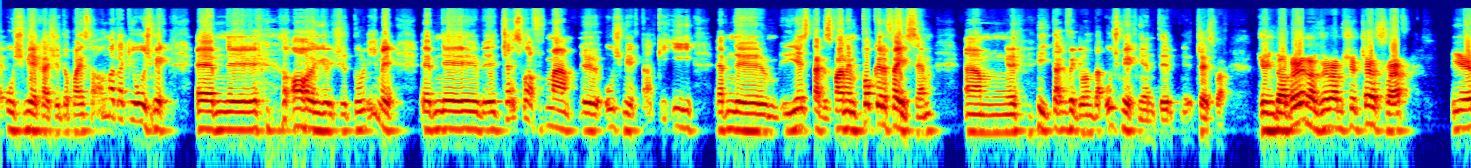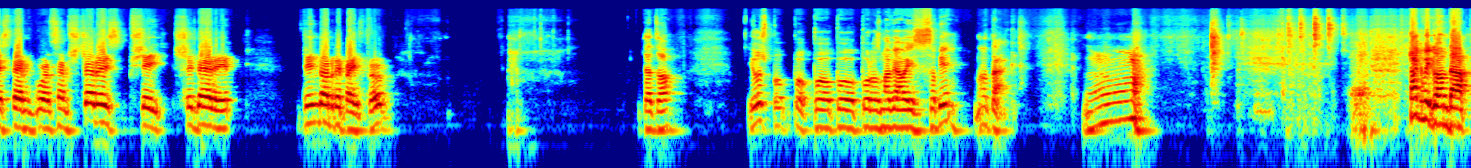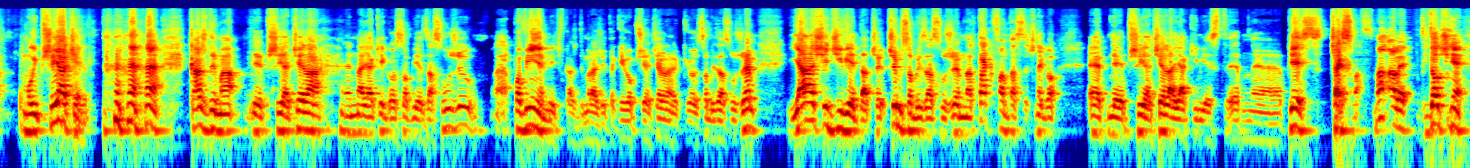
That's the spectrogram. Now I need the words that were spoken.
uśmiecha się do Państwa. On ma taki uśmiech. E, oj, się tulimy. E, Czesław ma uśmiech taki i jest tak zwanym poker face'em. I tak wygląda uśmiechnięty Czesław. Dzień dobry, nazywam się Czesław i jestem głosem szczerej psiej szydery. Dzień dobry Państwu. To co? Już po, po, po, po, porozmawiałeś sobie? No tak. Tak wygląda mój przyjaciel. Każdy ma e, przyjaciela, na jakiego sobie zasłużył. powinien mieć w każdym razie takiego przyjaciela, na jakiego sobie zasłużyłem. Ja się dziwię, dlaczego, czym sobie zasłużyłem na tak fantastycznego E, e, przyjaciela, jakim jest e, pies Czesław. No ale widocznie,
